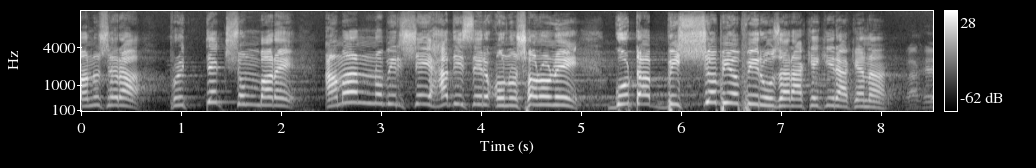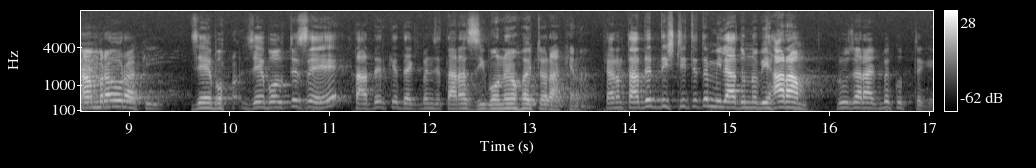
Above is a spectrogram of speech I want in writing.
মানুষেরা প্রত্যেক সোমবারে আমার নবীর সেই হাদিসের অনুসরণে গোটা বিশ্বব্যাপী রোজা রাখে কি রাখে না? আমরাও রাখি। যে যে বলতেছে, তাদেরকে দেখবেন যে তারা জীবনেও হয়তো রাখে না। কারণ তাদের দৃষ্টিতে তো মিলাদুন্নবী হারাম, রোজা রাখবে কোত্থেকে?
